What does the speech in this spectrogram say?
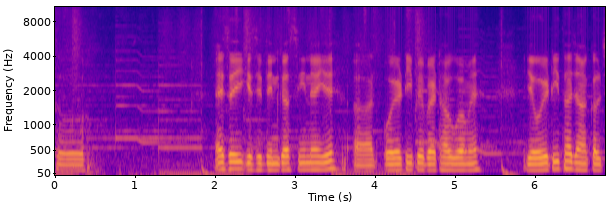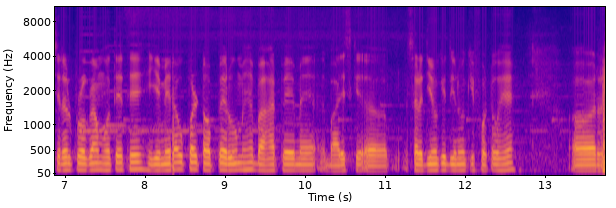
तो ऐसे ही किसी दिन का सीन है ये। ओएटी पे बैठा हुआ मैं। ये ओएटी था जहाँ कल्चरल प्रोग्राम होते थे। ये मेरा ऊपर टॉप पे रूम है। बाहर पे मैं बारिश के आ, सर्दियों के दिनों की फ़ोटो है। और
